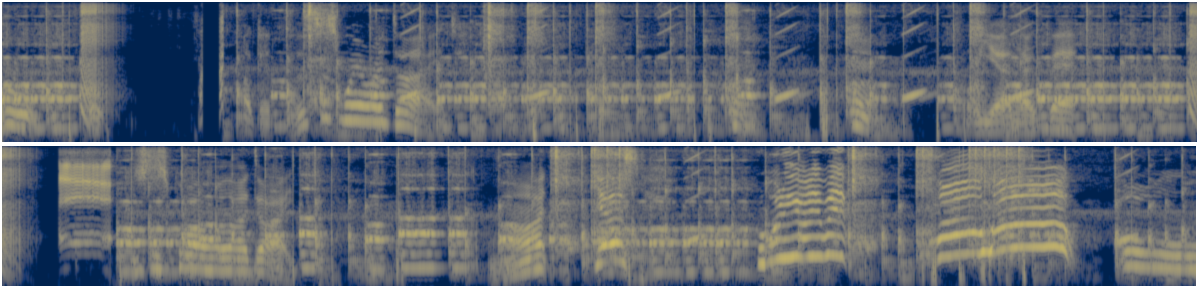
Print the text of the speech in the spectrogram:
oh. Okay, this is where I died. Mm, mm. Oh yeah, like that. Is I died. Not. Yes! What are you doing? Whoa, whoa! Ooh.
